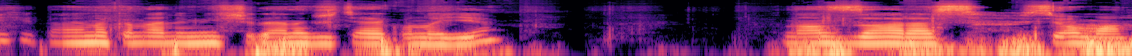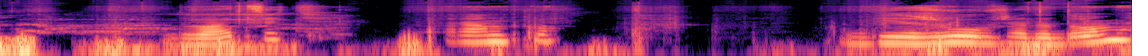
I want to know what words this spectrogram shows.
Всіх вітаю на каналі Мій щоденник життя, як воно є. У нас зараз 7.20 ранку. Біжу вже додому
